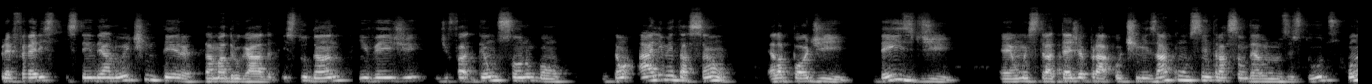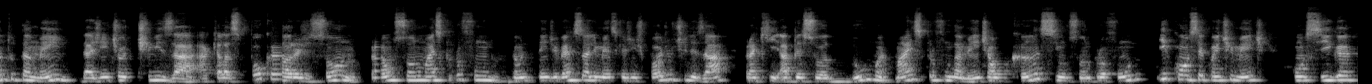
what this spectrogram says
prefere estender a noite inteira da madrugada estudando em vez de, de ter um sono bom. Então, a alimentação, ela pode ir desde é, uma estratégia para otimizar a concentração dela nos estudos, quanto também da gente otimizar aquelas poucas horas de sono para um sono mais profundo. Então, tem diversos alimentos que a gente pode utilizar para que a pessoa durma mais profundamente, alcance um sono profundo e, consequentemente, consiga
